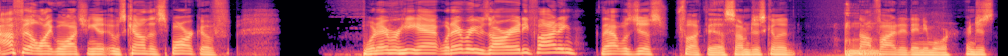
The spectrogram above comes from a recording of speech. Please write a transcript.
i felt like watching it it was kind of the spark of whatever he had whatever he was already fighting that was just fuck this i'm just gonna mm-hmm. not fight it anymore and just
